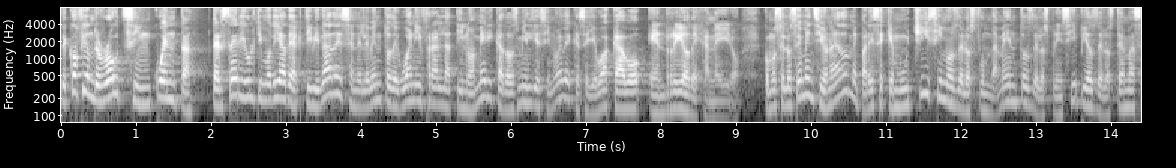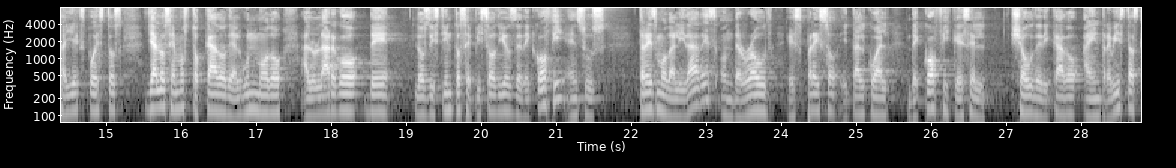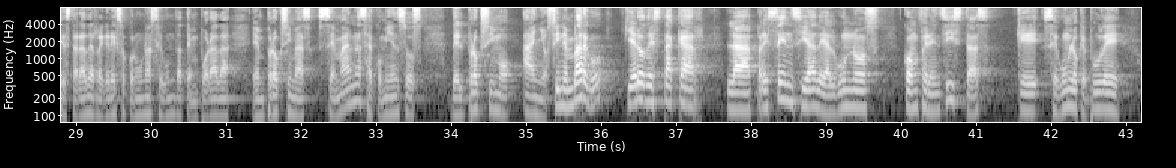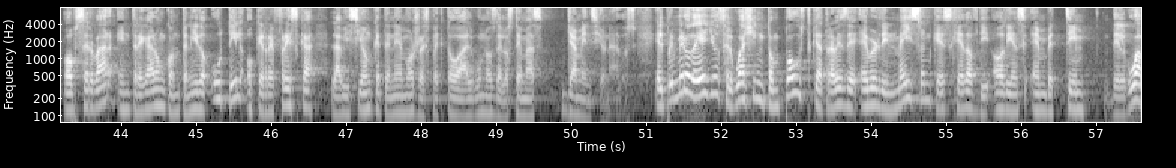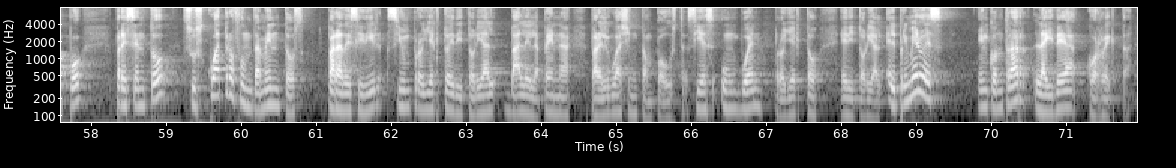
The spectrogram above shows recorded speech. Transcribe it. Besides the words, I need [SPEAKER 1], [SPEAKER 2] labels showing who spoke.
[SPEAKER 1] The Coffee on the Road 50, tercer y último día de actividades en el evento de Guanifra Latinoamérica 2019 que se llevó a cabo en Río de Janeiro. Como se los he mencionado, me parece que muchísimos de los fundamentos, de los principios, de los temas ahí expuestos ya los hemos tocado de algún modo a lo largo de los distintos episodios de The Coffee en sus tres modalidades, on the road, expreso y tal cual The Coffee, que es el show dedicado a entrevistas que estará de regreso con una segunda temporada en próximas semanas a comienzos del próximo año. Sin embargo, quiero destacar la presencia de algunos conferencistas que, según lo que pude observar, entregaron contenido útil o que refresca la visión que tenemos respecto a algunos de los temas ya mencionados. El primero de ellos, el Washington Post, que a través de Everdeen Mason, que es Head of the Audience Embed Team del Guapo, presentó sus cuatro fundamentos para decidir si un proyecto editorial vale la pena para el Washington Post, si es un buen proyecto editorial. El primero es encontrar la idea correcta,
